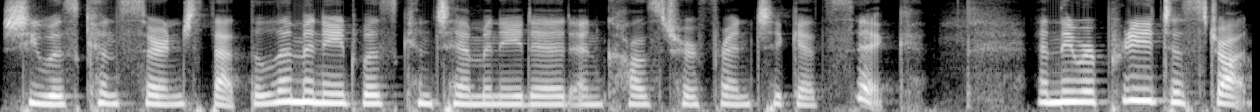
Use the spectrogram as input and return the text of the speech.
she was concerned that the lemonade was contaminated and caused her friend to get sick. And they were pretty distraught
